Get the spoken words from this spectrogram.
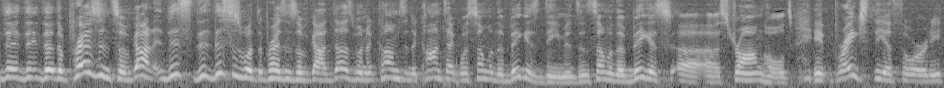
the, the, the, presence of God, this, this, this, is what the presence of God does when it comes into contact with some of the biggest demons and some of the biggest uh, uh, strongholds. It breaks the authority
